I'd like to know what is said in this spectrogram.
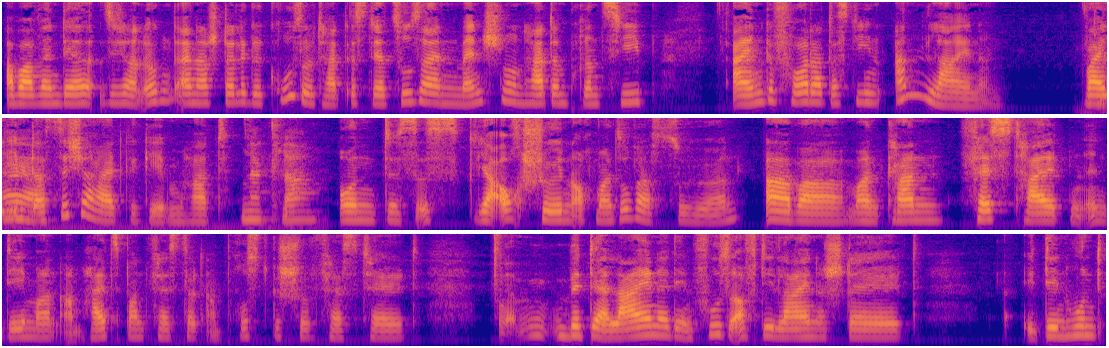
Aber wenn der sich an irgendeiner Stelle gegruselt hat, ist der zu seinen Menschen und hat im Prinzip eingefordert, dass die ihn anleinen. weil ja, ihm das Sicherheit gegeben hat. Na klar. Und es ist ja auch schön, auch mal sowas zu hören. Aber man kann festhalten, indem man am Halsband festhält, am Brustgeschirr festhält, mit der Leine den Fuß auf die Leine stellt, den Hund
